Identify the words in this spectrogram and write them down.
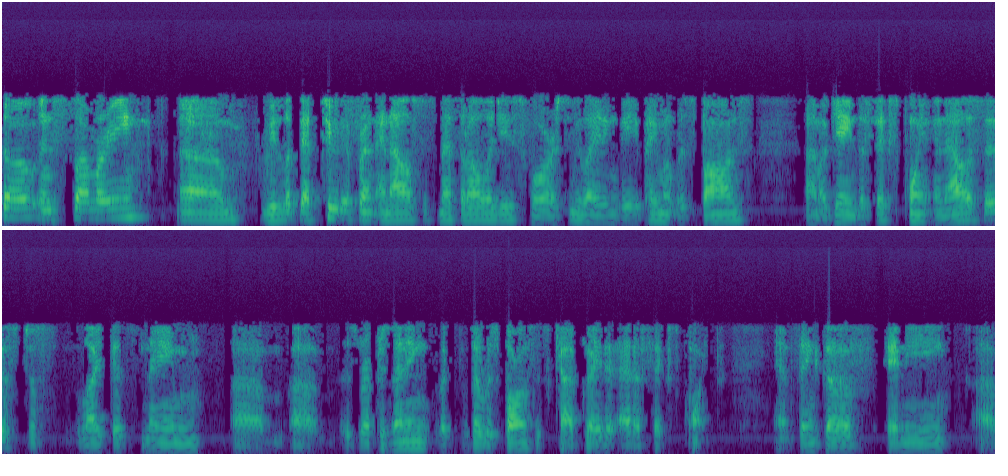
So in summary, um, we looked at two different analysis methodologies for simulating the pavement response. Um, again, the fixed point analysis, just like its name um, uh, is representing, the, the, response is calculated at a fixed point. And think of any uh,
